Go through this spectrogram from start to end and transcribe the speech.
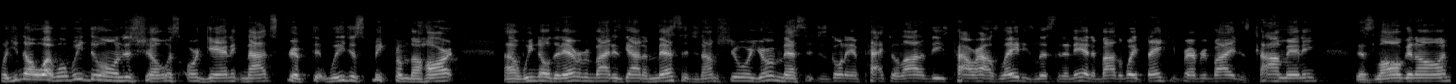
Well, you know what? What we do on this show is organic, not scripted. We just speak from the heart. Uh, we know that everybody's got a message, and I'm sure your message is going to impact a lot of these powerhouse ladies listening in. And by the way, thank you for everybody that's commenting, that's logging on.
